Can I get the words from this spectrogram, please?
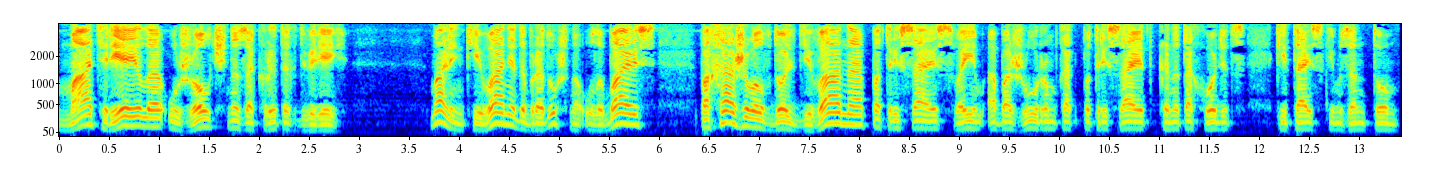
Мать реяла у желчно закрытых дверей. Маленький Ваня, добродушно улыбаясь, похаживал вдоль дивана, потрясая своим абажуром, как потрясает канатоходец китайским зонтом.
